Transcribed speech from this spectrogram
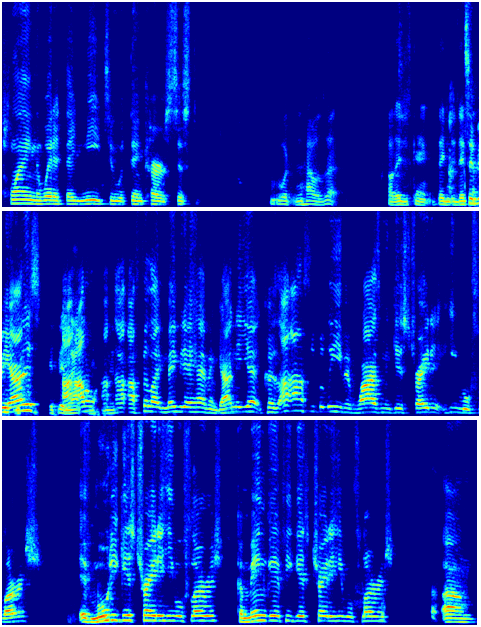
playing the way that they need to within Kerr's system. What and how is that? Oh, they just can't. They, they To be honest, I, I don't. I, I feel like maybe they haven't gotten it yet because I honestly believe if Wiseman gets traded, he will flourish. If Moody gets traded, he will flourish. Kuminga, if he gets traded, he will flourish. Um,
